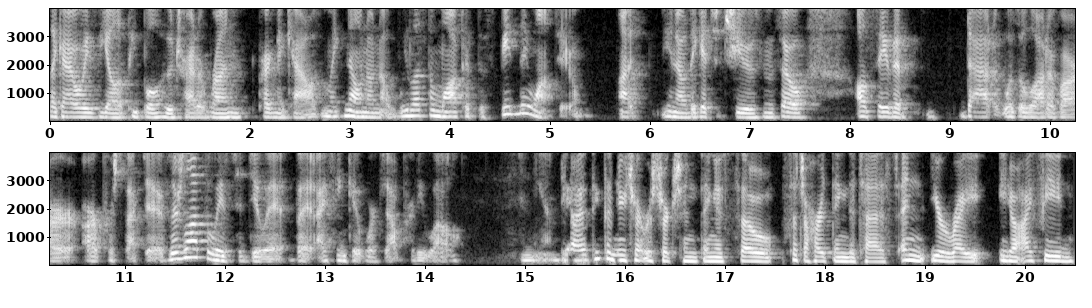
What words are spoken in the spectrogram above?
like i always yell at people who try to run pregnant cows. I'm like no no no. We let them walk at the speed they want to. You know they get to choose. And so i'll say that that was a lot of our our perspective there's lots of ways to do it but i think it worked out pretty well in the end. Yeah, I think the nutrient restriction thing is so such a hard thing to test. And you're right. You know, I feed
